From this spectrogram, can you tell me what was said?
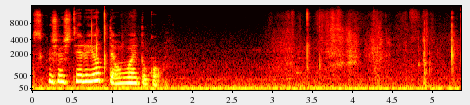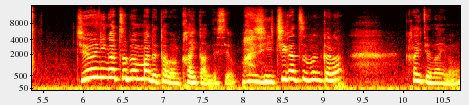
スクショしてるよって覚えとこう。12月分まで多分書いたんですよ。マジ？1月分から？書いてないの？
